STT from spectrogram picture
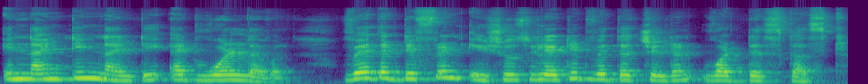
in 1990 at world level where the different issues related with the children were discussed.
